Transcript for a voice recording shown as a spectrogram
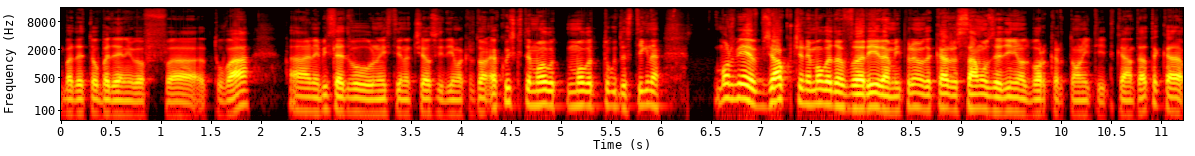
Бъдете убедени в а, това. А, не би следвало наистина Челси да има картони. Ако искате, могат, могат тук да стигна. Може би е жалко, че не мога да варирам и примерно да кажа само за един отбор картоните и така нататък, а,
